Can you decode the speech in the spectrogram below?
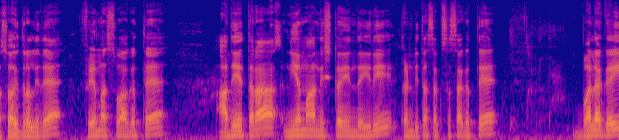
ಸೊ ಇದರಲ್ಲಿದೆ. ಫೇಮಸ್ಸು ಆಗುತ್ತೆ ಅದೇ ಥರ ನಿಯಮ ನಿಷ್ಠೆಯಿಂದ ಇರಿ. ಖಂಡಿತ ಸಕ್ಸಸ್ ಆಗುತ್ತೆ. ಬಲಗೈ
